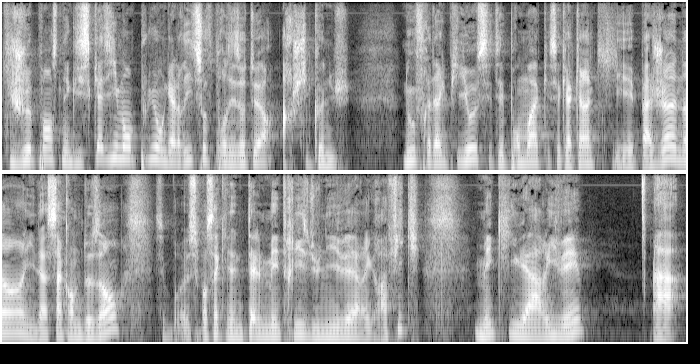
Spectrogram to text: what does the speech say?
qui, je pense, n'existe quasiment plus en galerie, sauf pour des auteurs archi connus. Nous, Frédéric Pillot, c'était pour moi, c'est quelqu'un qui est pas jeune, hein, il a 52 ans, c'est pour ça qu'il a une telle maîtrise d'univers et graphique, mais qu'il est arrivé à,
